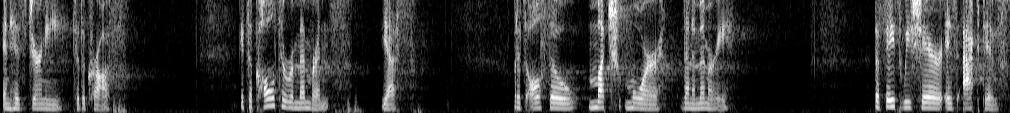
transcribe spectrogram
in his journey to the cross. It's a call to remembrance, yes, but it's also much more than a memory. The faith we share is active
